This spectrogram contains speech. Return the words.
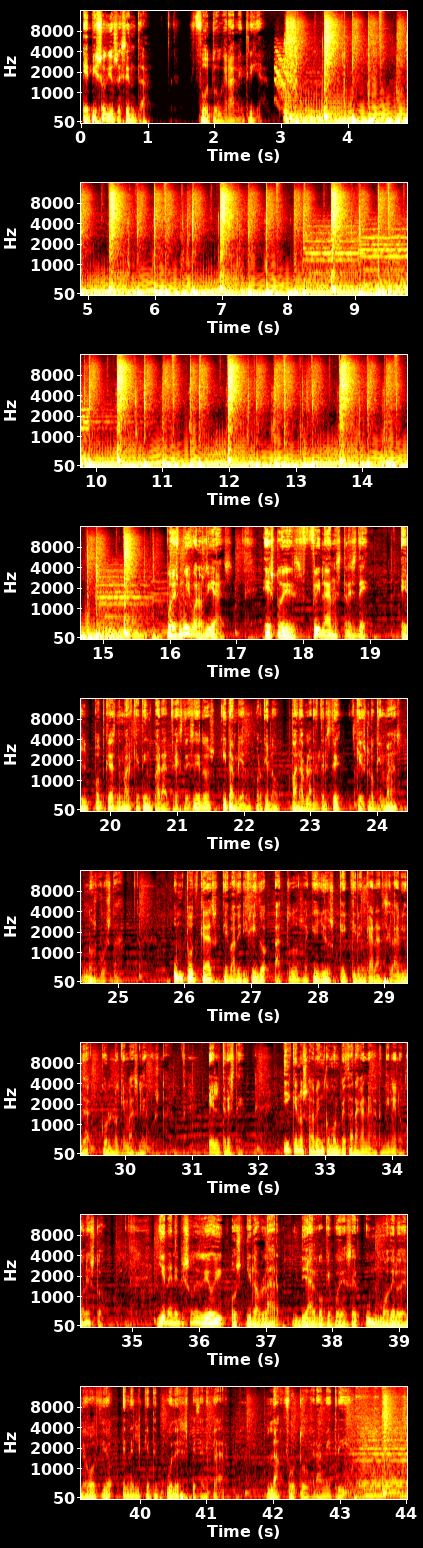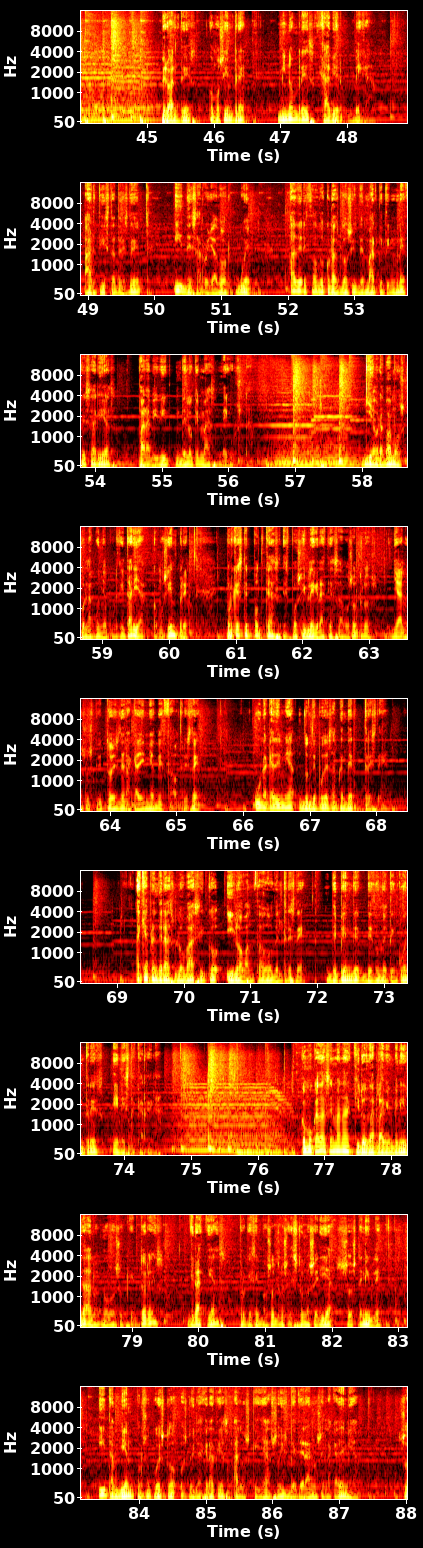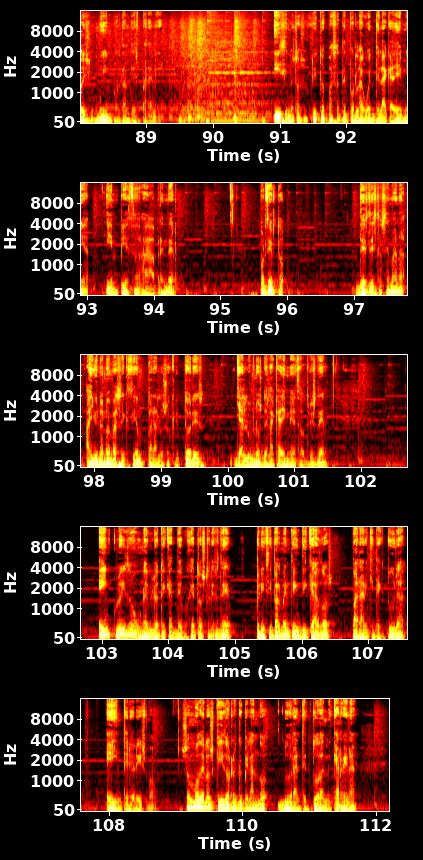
Episodio 60. Fotogrametría. Pues muy buenos días. Esto es Freelance 3D, el podcast de marketing para 3D ceros y también, ¿por qué no?, para hablar de 3D, que es lo que más nos gusta. Un podcast que va dirigido a todos aquellos que quieren ganarse la vida con lo que más les gusta, el 3D, y que no saben cómo empezar a ganar dinero con esto. Y en el episodio de hoy os quiero hablar de algo que puede ser un modelo de negocio en el que te puedes especializar, la fotogrametría. Pero antes, como siempre, mi nombre es Javier Vega, artista 3D y desarrollador web, aderezado con las dosis de marketing necesarias para vivir de lo que más me gusta. Y ahora vamos con la cuña publicitaria, como siempre, porque este podcast es posible gracias a vosotros y a los suscriptores de la Academia de ZAO 3D, una academia donde puedes aprender 3D. Aquí aprenderás lo básico y lo avanzado del 3D, depende de dónde te encuentres en esta carrera. Como cada semana quiero dar la bienvenida a los nuevos suscriptores, gracias, porque sin vosotros esto no sería sostenible y también, por supuesto, os doy las gracias a los que ya sois veteranos en la academia. Sois muy importantes para mí. Y si no estás suscrito, pásate por la web de la academia y empieza a aprender. Por cierto, desde esta semana hay una nueva sección para los suscriptores y alumnos de la Academia de ZAO 3D. He incluido una biblioteca de objetos 3D principalmente indicados para arquitectura e interiorismo. Son modelos que he ido recopilando durante toda mi carrera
